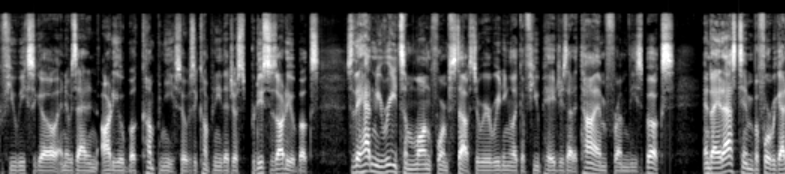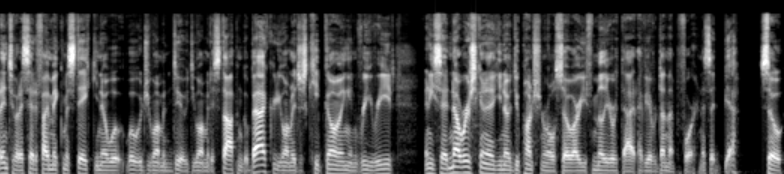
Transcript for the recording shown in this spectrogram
a few weeks ago and it was at an audiobook company. So it was a company that just produces audiobooks. So they had me read some long form stuff. So we were reading like a few pages at a time from these books. And I had asked him before we got into it, I said, if I make a mistake, you know, what, what would you want me to do? Do you want me to stop and go back or do you want me to just keep going and reread? And he said, no, we're just going to, you know, do punch and roll. So are you familiar with that? Have you ever done that before? And I said, yeah. So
